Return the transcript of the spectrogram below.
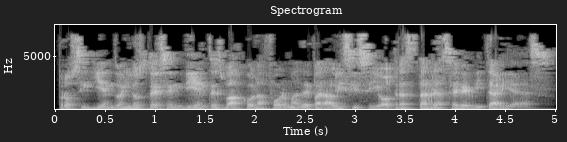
prosiguiendo en los descendientes bajo la forma de parálisis y otras taras hereditarias.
